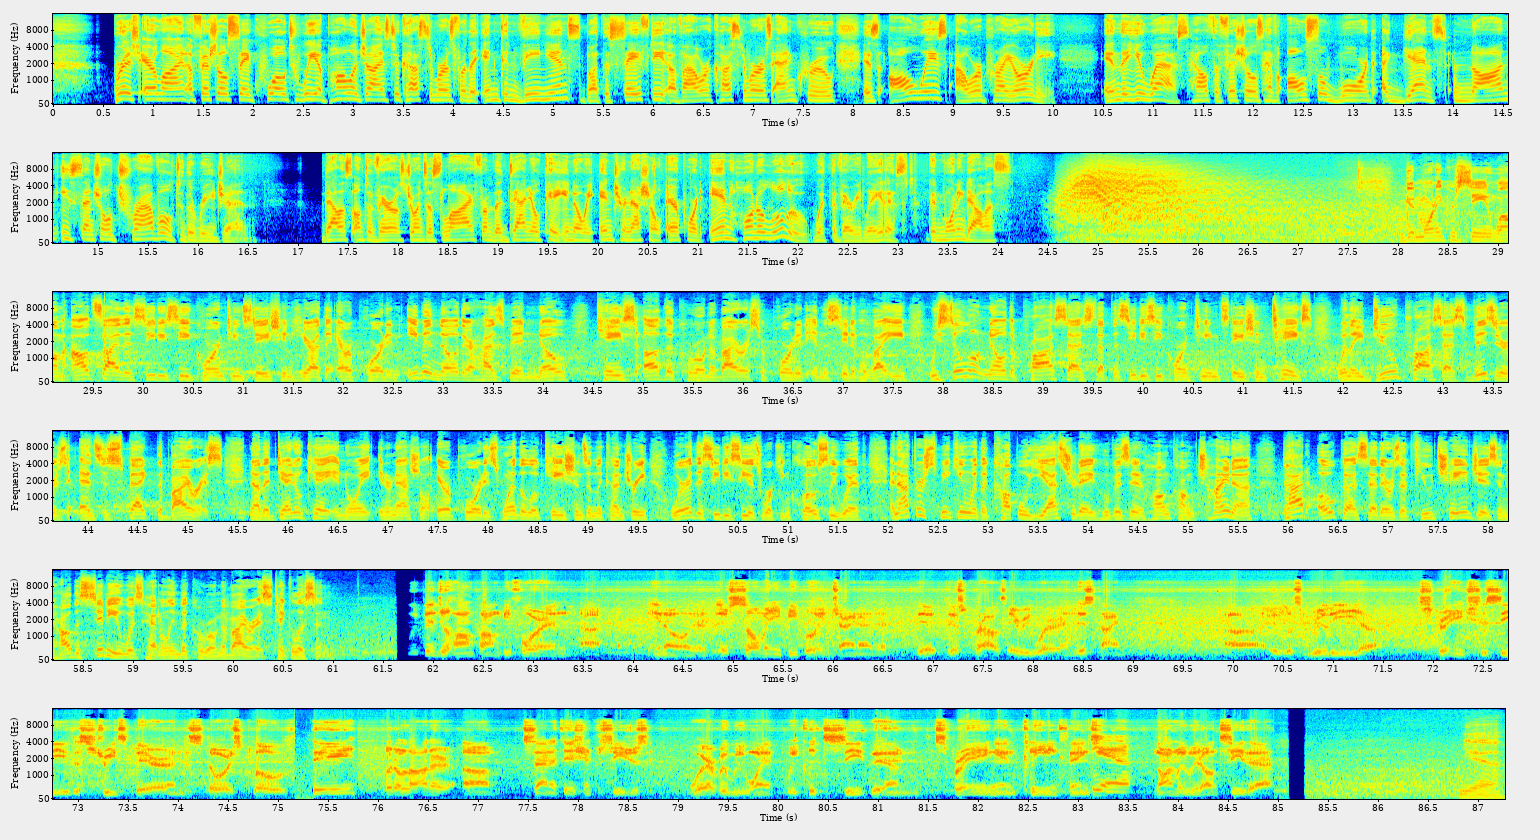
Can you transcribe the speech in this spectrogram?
British airline officials say, quote, we apologize to customers for the inconvenience, but the safety of our customers and crew is always our priority. In the U.S., health officials have also warned against non-essential travel to the region. Dallas Ontiveros joins us live from the Daniel K. Inouye International Airport in Honolulu with the very latest. Good morning, Dallas. Good morning, Christine. Well, I'm outside the CDC quarantine station here at the airport, and even though there has been no case of the coronavirus reported in the state of Hawaii, we still don't know the process that the CDC quarantine station takes when they do process visitors and suspect the virus. Now, the Daniel K. Inouye International Airport is one of the locations in the country where the CDC is working closely with. And after speaking with a couple yesterday who visited Hong Kong, China, Pat Oka said there was a few changes changes in how the city was handling the coronavirus. Take a listen. We've been to Hong Kong before, and uh, you know, there's so many people in China that there, there's crowds everywhere. And this time, uh, it was really uh, strange to see the streets bare and the stores closed. They put a lot of um, sanitation procedures wherever we went. We could see them spraying and cleaning things. Yeah. Normally, we don't see that. Yeah.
